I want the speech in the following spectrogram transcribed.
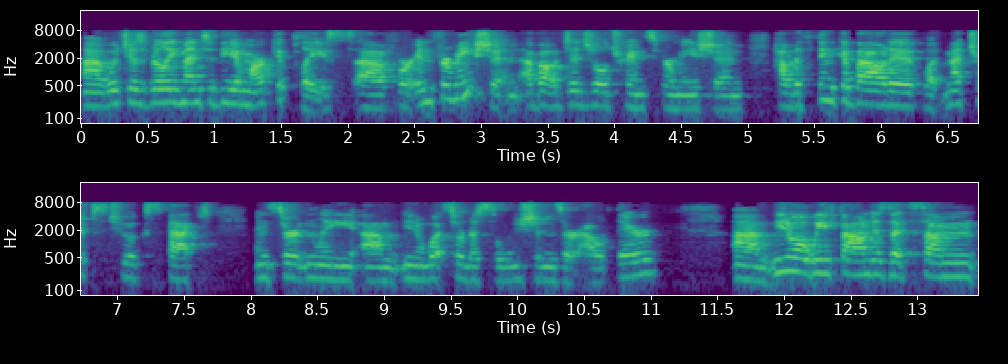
uh, which is really meant to be a marketplace uh, for information about digital transformation, how to think about it, what metrics to expect, and certainly, um, you know, what sort of solutions are out there. Um, you know, what we found is that some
